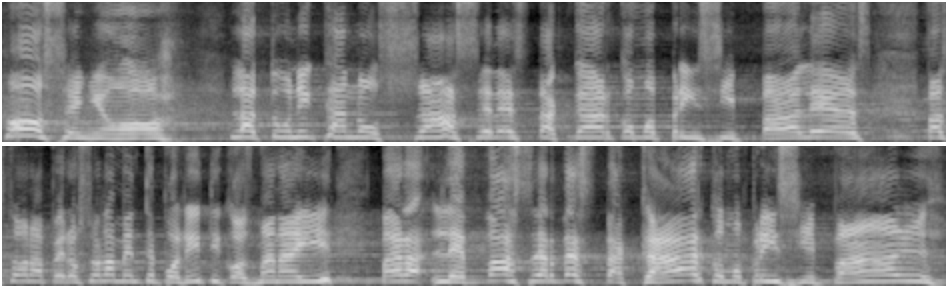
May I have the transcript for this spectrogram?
Oh Señor. La túnica nos hace destacar como principales. Pastora, pero solamente políticos van a ir para, le va a hacer destacar como principal.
